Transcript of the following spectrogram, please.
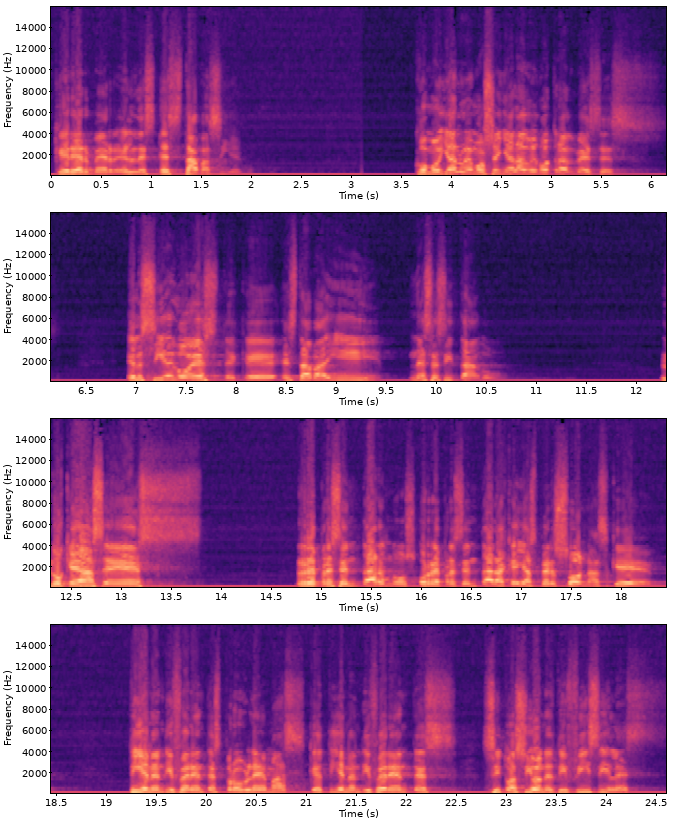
querer ver, él estaba ciego. Como ya lo hemos señalado en otras veces, el ciego este que estaba ahí necesitado, lo que hace es representarnos o representar a aquellas personas que tienen diferentes problemas, que tienen diferentes situaciones difíciles.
